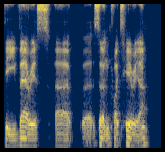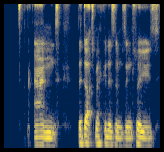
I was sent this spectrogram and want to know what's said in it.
the various uh, uh certain criteria. And the Dutch mechanisms includes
